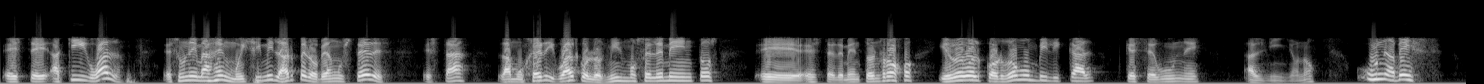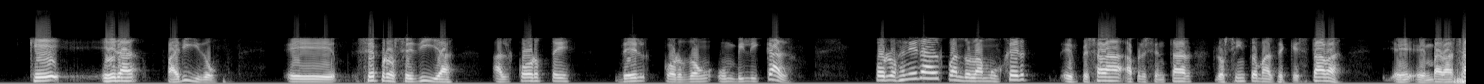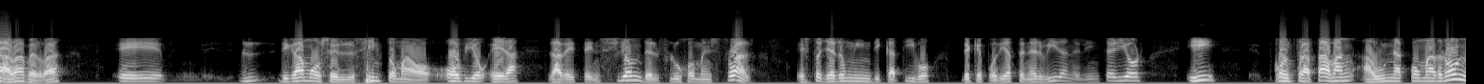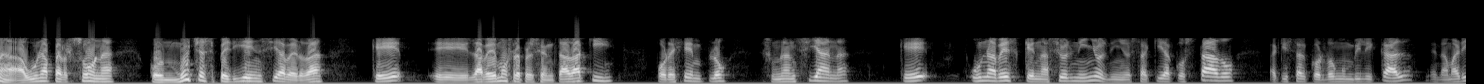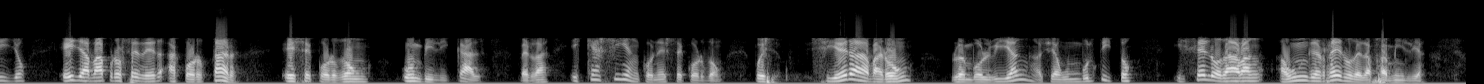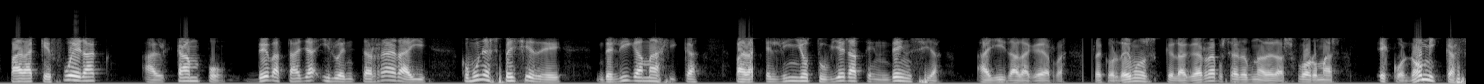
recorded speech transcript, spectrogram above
Este, aquí igual, es una imagen muy similar, pero vean ustedes, está la mujer igual con los mismos elementos, eh, este elemento en rojo, y luego el cordón umbilical que se une al niño, ¿no? Una vez que era parido, eh, se procedía al corte del cordón umbilical. Por lo general, cuando la mujer empezaba a presentar los síntomas de que estaba eh, embarazada, ¿verdad? Eh, digamos, el síntoma obvio era la detención del flujo menstrual. Esto ya era un indicativo de que podía tener vida en el interior y contrataban a una comadrona, a una persona con mucha experiencia, ¿verdad? Que eh, la vemos representada aquí, por ejemplo, es una anciana que una vez que nació el niño, el niño está aquí acostado, aquí está el cordón umbilical en amarillo, ella va a proceder a cortar ese cordón umbilical, ¿verdad? ¿Y qué hacían con ese cordón? Pues si era varón, lo envolvían, hacían un bultito, y se lo daban a un guerrero de la familia para que fuera al campo de batalla y lo enterrara ahí como una especie de, de liga mágica para que el niño tuviera tendencia a ir a la guerra. Recordemos que la guerra pues, era una de las formas económicas,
